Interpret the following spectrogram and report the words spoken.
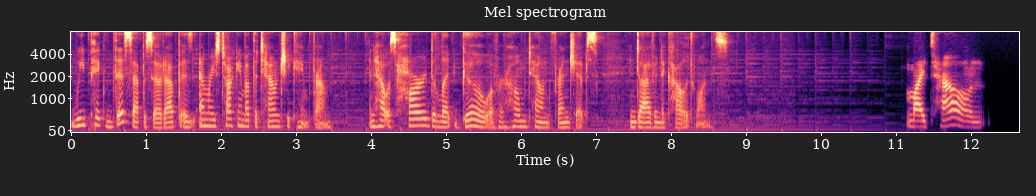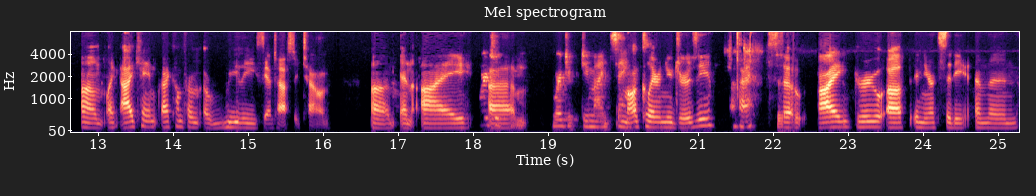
We picked this episode up as Emery's talking about the town she came from and how it was hard to let go of her hometown friendships and dive into college ones. My town, um, like I came, I come from a really fantastic town, um, and I where'd you, um, where'd you do you mind saying Montclair, New Jersey. Okay. So I grew up in New York City, and then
